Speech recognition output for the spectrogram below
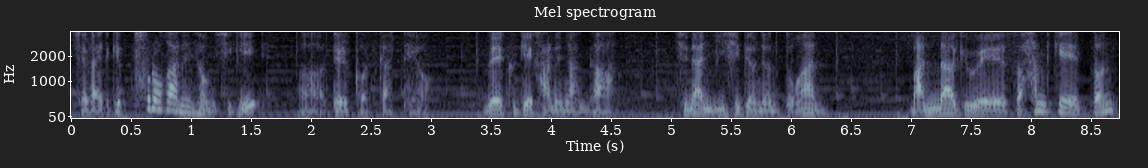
제가 이렇게 풀어가는 형식이 될 것 같아요. 왜 그게 가능한가? 지난 20여 년 동안 만나교회에서 함께했던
